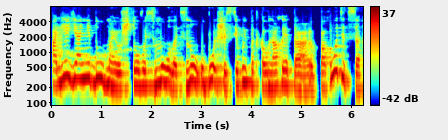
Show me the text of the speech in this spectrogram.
Але я не думаю что вось моладзь ну у большасці выпадкаў на гэта пагодзіцца.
